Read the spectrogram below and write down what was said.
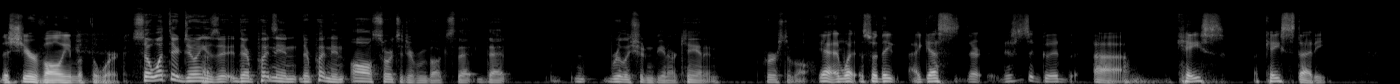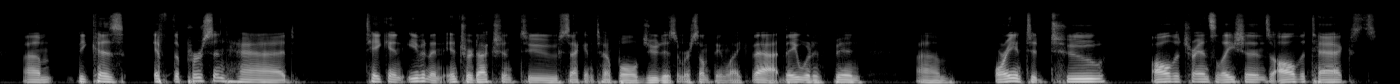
the sheer volume of the work. So what they're doing is they're, they're putting in they're putting in all sorts of different books that that really shouldn't be in our canon. First of all, Yeah, and what? So they, I guess, there. This is a good uh, case, a case study, um, because if the person had taken even an introduction to Second Temple Judaism or something like that, they would have been um, oriented to all the translations, all the texts,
